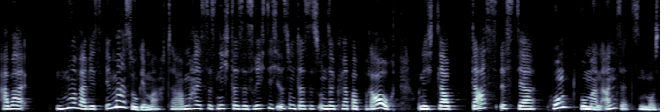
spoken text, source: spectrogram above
Aber nur weil wir es immer so gemacht haben, heißt das nicht, dass es richtig ist und dass es unser Körper braucht. Und ich glaube, das ist der Punkt, wo man ansetzen muss,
